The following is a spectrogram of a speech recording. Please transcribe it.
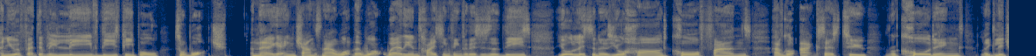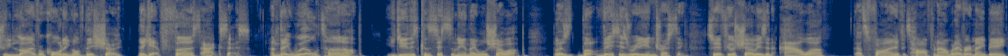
And you effectively leave these people to watch. And they're getting chance now. What the, what where the enticing thing for this is that these your listeners, your hardcore fans, have got access to recordings, like literally live recording of this show. They get first access, and they will turn up. You do this consistently and they will show up. But but this is really interesting. So if your show is an hour, that's fine. If it's half an hour, whatever it may be,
